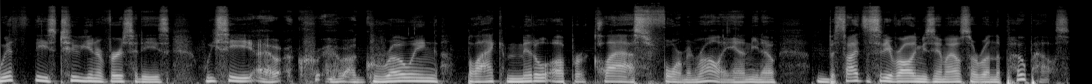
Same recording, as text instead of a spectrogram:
with these two universities, we see a, a, cr- a growing black middle upper class form in Raleigh. And, you know, besides the City of Raleigh Museum, I also run the Pope House.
